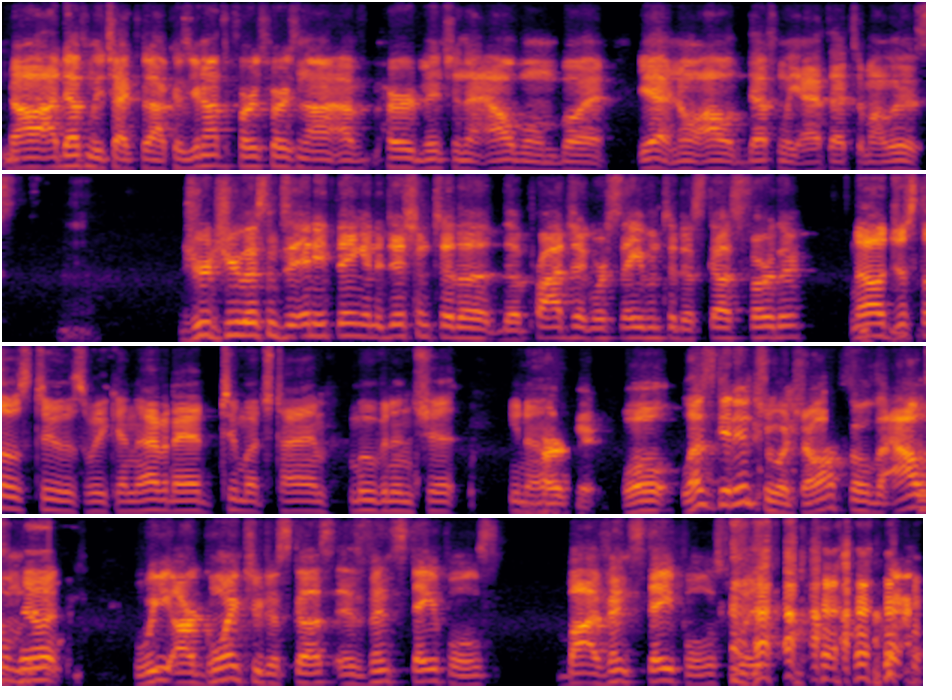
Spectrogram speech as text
No, I definitely checked it out because you're not the first person I, I've heard mention that album. But yeah, no, I'll definitely add that to my list. Yeah. Drew, did you listen to anything in addition to the the project we're saving to discuss further? No, just those two this weekend. I haven't had too much time moving and shit. You know, Perfect. Well, let's get into it, y'all. So the album we are going to discuss is Vince Staples by Vince Staples, which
